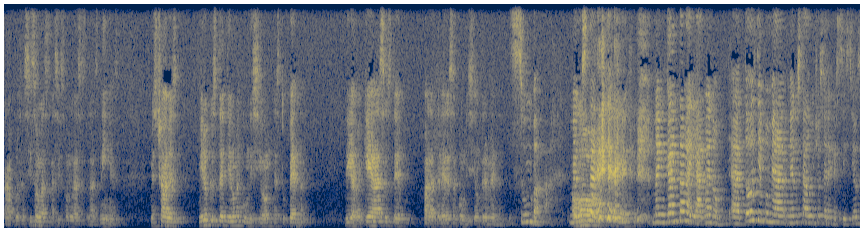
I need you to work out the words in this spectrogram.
Ah, pues así son las, así son las, las niñas. Miss Chávez, miro que usted tiene una condición estupenda. Dígame, ¿qué hace usted para tener esa condición tremenda? Zumba. Me, gusta, oh, me encanta bailar. Bueno, ah, todo el tiempo me ha, me ha, gustado mucho hacer ejercicios.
